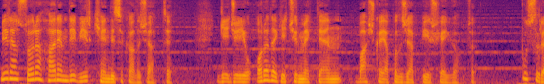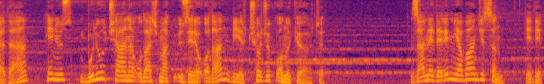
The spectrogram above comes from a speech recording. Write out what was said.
Biraz sonra haremde bir kendisi kalacaktı. Geceyi orada geçirmekten başka yapılacak bir şey yoktu. Bu sırada henüz bulu çağına ulaşmak üzere olan bir çocuk onu gördü. ''Zannederim yabancısın.'' dedi.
